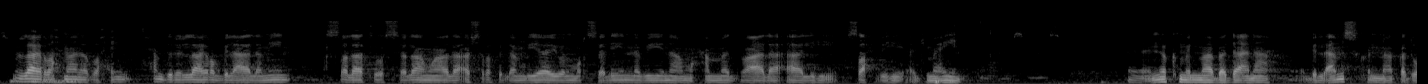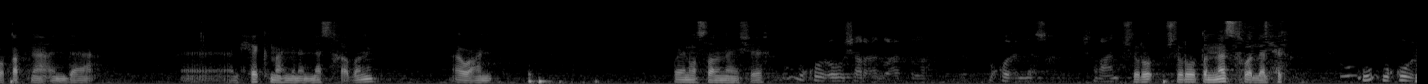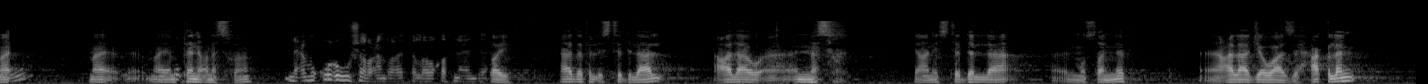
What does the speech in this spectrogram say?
بسم الله الرحمن الرحيم. الحمد لله رب العالمين. الصلاة والسلام على أشرف الأنبياء والمرسلين نبينا محمد وعلى آله وصحبه أجمعين. نكمل ما بدأنا بالأمس. كنا قد وقفنا عند آه، الحكمة من النسخ أظن. أو عن وين وصلنا يا شيخ؟ وقوعه شرعا رعاك الله. وقوع النسخ. شرعا. شروط النسخ ولا الحكم؟ وقوعه؟ ما, ما, يمتنع نسخه. نعم وقوعه شرعا رعاك الله وقفنا عنده. طيب هذا في الاستدلال على النسخ. يعني استدل المصنف على جوازه عقلا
